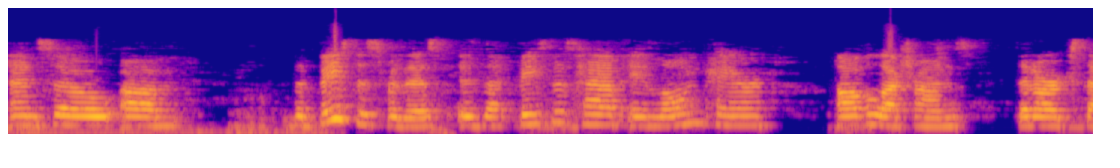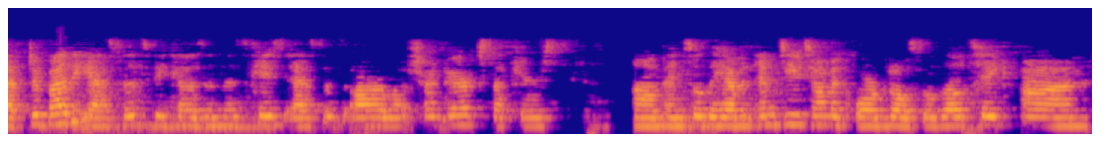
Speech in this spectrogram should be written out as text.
And so um, the basis for this is that bases have a lone pair of electrons that are accepted by the acids because in this case acids are electron pair acceptors. Um, and so they have an empty atomic orbital, so they'll take on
